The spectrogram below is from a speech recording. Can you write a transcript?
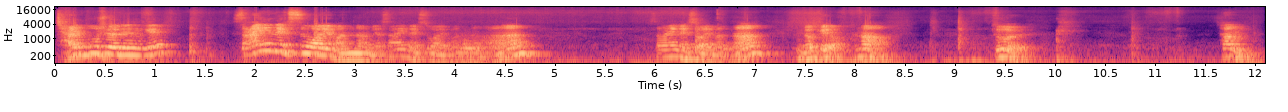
잘 보셔야 되는 게 sin xy의 만남이야. sin xy의 만남. sin xy 만남. 몇 개요? 하나, 둘, 삼,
